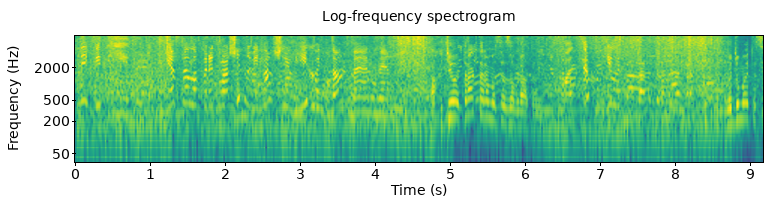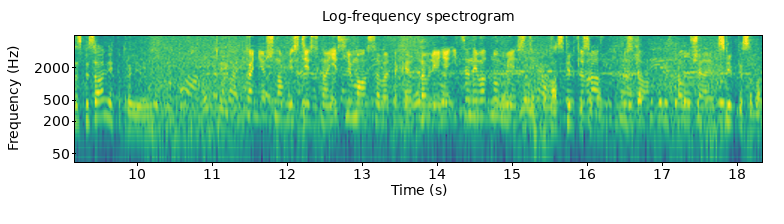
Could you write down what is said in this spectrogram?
вони під'їдуть. Я машиною, він почав їхати на мене. А хотіли тракторами це забрати? А це хотіли трактором забрати. Ви думаєте, це спеціальних патруїв? Конечно, естественно, если массовое такое отравление, и це не в одном месте. А скільки Це в собак? різних містах получається. Скільки собак?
